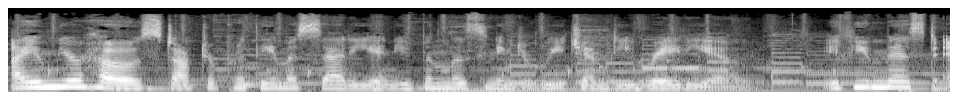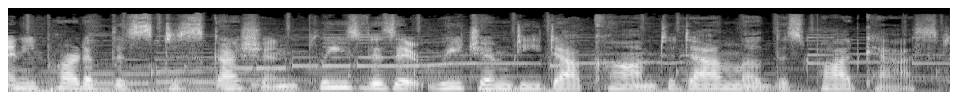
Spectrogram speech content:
I am your host, Dr. Prathima Sethi, and you've been listening to ReachMD Radio. If you missed any part of this discussion, please visit ReachMD.com to download this podcast.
